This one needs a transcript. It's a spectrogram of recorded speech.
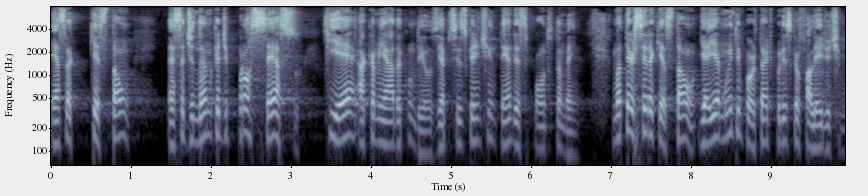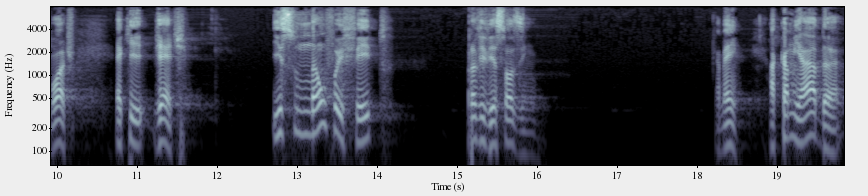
essa questão, essa dinâmica de processo que é a caminhada com Deus. E é preciso que a gente entenda esse ponto também. Uma terceira questão, e aí é muito importante, por isso que eu falei de Timóteo, é que, gente, isso não foi feito para viver sozinho. Amém? A caminhada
